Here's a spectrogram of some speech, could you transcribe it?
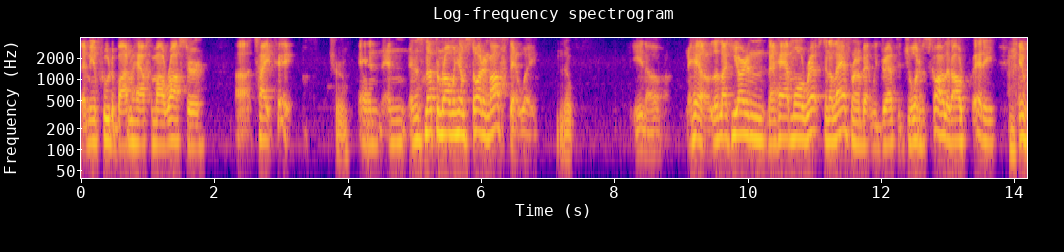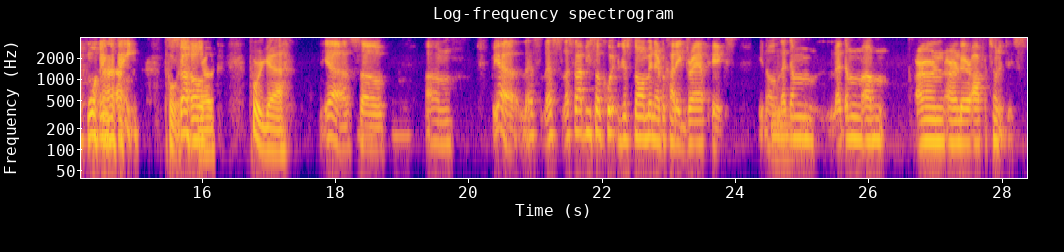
Let me improve the bottom half of my roster uh, type pick. True. And and and there's nothing wrong with him starting off that way. Nope. You know, hell, look like he already had more reps than the last running back we drafted, Jordan Scarlett, already in one game. poor, so, poor guy. Yeah. So, um, but yeah, let's let's let's not be so quick to just throw them in there because they draft picks. You know, mm. let them let them um earn earn their opportunities.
